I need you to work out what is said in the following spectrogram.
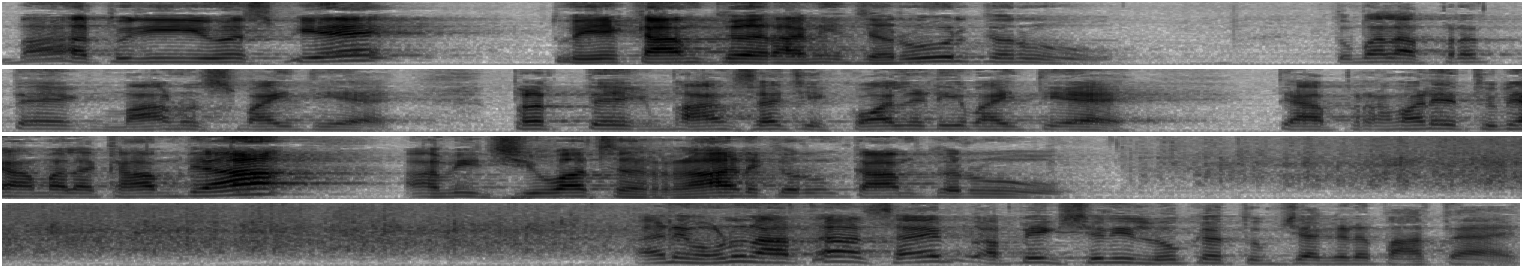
बा तुझी युएसपी आहे तू हे काम कर आम्ही जरूर करू. तुम्हाला प्रत्येक माणूस माहिती आहे प्रत्येक माणसाची क्वालिटी माहिती आहे. त्याप्रमाणे तुम्ही आम्हाला काम द्या आम्ही जीवाचं राड करून काम करू. आणि म्हणून आता साहेब अपेक्षेने लोक तुमच्याकडे पाहत आहेत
